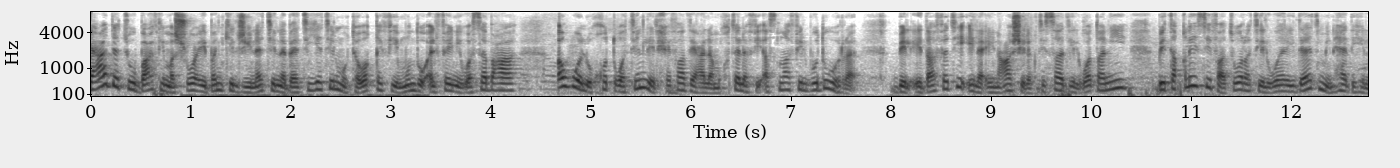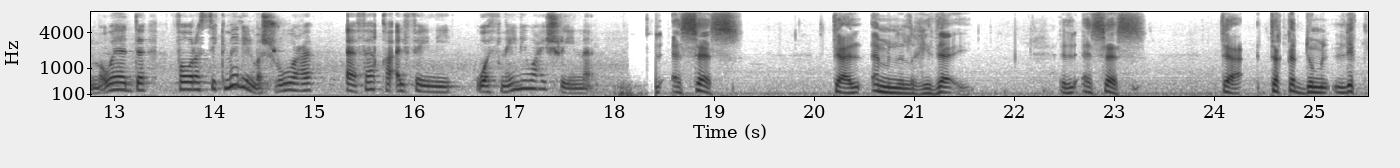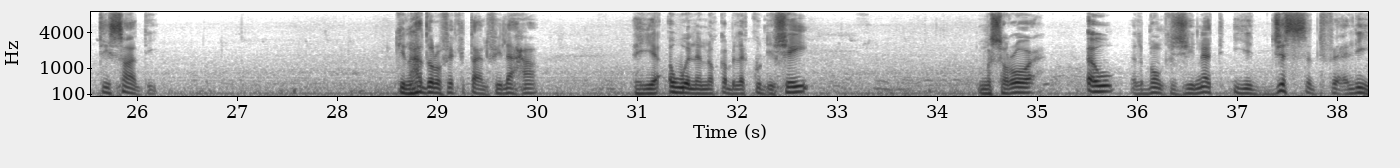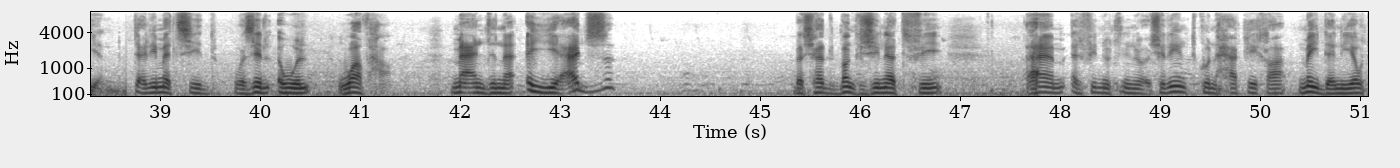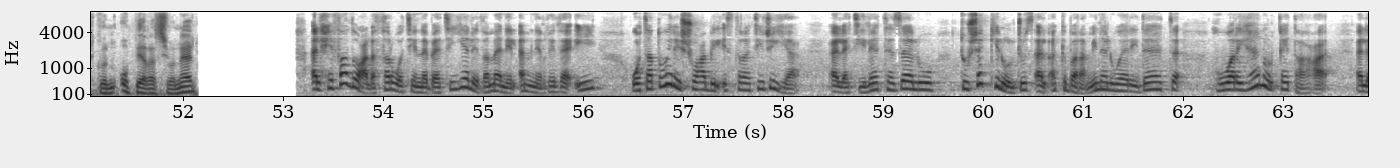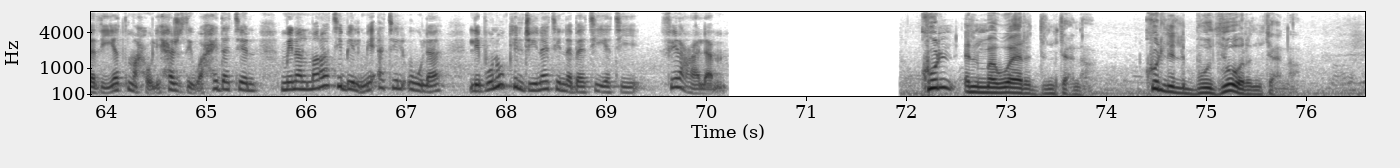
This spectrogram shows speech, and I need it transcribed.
إعادة بعث مشروع بنك الجينات النباتية المتوقف منذ 2007 أول خطوة للحفاظ على مختلف أصناف البذور بالإضافة إلى إنعاش الاقتصاد الوطني بتقليص فاتورة الواردات من هذه المواد فور استكمال المشروع آفاق 2022 الأساس تاع الأمن الغذائي الأساس تاع التقدم الاقتصادي كي نهضروا في قطاع الفلاحة. هي أولا وقبل كل شيء مشروع أو البنك الجينات يتجسد فعليا. تعليمات السيد وزير الأول واضحة. ما عندنا أي عجز باش هذا البنك الجينات في عام 2022 تكون حقيقة ميدانية وتكون opérationnelle الحفاظ على الثروة النباتية لضمان الأمن الغذائي وتطوير الشعب الاستراتيجية التي لا تزال تشكل الجزء الأكبر من الواردات هو رهان القطاع الذي يطمح لحجز واحدة من المراتب المئة الأولى لبنوك الجينات النباتية في العالم. كل الموارد نتاعنا كل البذور نتاعنا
